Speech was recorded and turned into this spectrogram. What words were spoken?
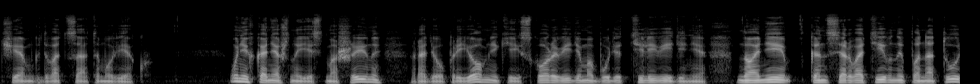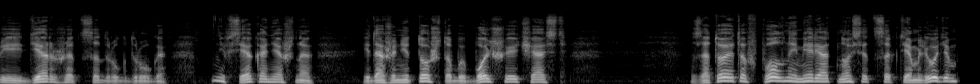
чем к двадцатому веку. У них, конечно, есть машины, радиоприемники и скоро, видимо, будет телевидение, но они консервативны по натуре и держатся друг друга. Не все, конечно, и даже не то, чтобы большая часть. Зато это в полной мере относится к тем людям,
